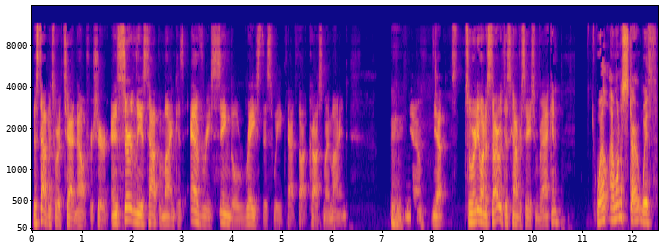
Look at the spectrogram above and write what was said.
this topic's worth chatting out for sure. And it certainly is top of mind because every single race this week, that thought crossed my mind. Mhm. Yeah. Yep. So where do you want to start with this conversation, Bracken? Well, I want to start with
